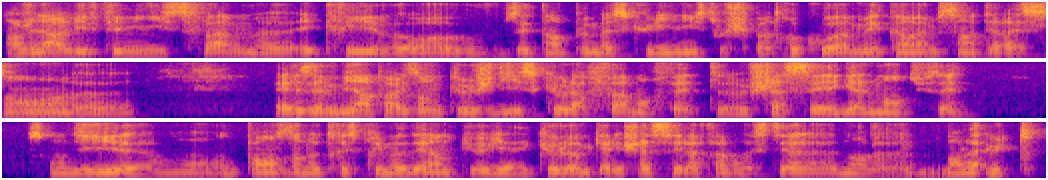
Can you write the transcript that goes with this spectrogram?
en général, les féministes femmes euh, écrivent oh, vous êtes un peu masculiniste ou je sais pas trop quoi, mais quand même c'est intéressant. Euh, elles aiment bien, par exemple, que je dise que la femme en fait euh, chassait également, tu sais. Parce qu'on dit, on, pense dans notre esprit moderne qu'il y avait que l'homme qui allait chasser, la femme restait dans, le, dans la hutte.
